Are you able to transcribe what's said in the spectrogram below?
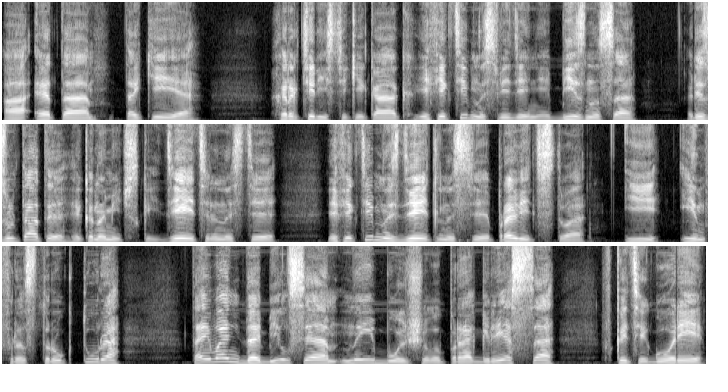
а это такие характеристики, как эффективность ведения бизнеса, результаты экономической деятельности, эффективность деятельности правительства и инфраструктура, Тайвань добился наибольшего прогресса в категории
